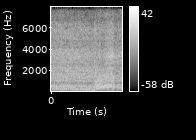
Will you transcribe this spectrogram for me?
Whoop!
